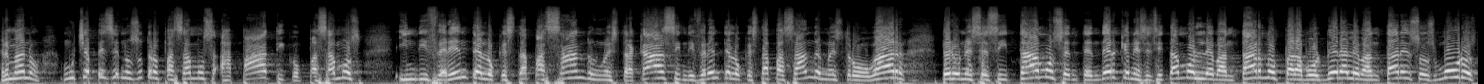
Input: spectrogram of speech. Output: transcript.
Hermano, muchas veces nosotros pasamos apáticos, pasamos indiferente a lo que está pasando en nuestra casa, indiferente a lo que está pasando en nuestro hogar, pero necesitamos entender que necesitamos levantarnos para volver a levantar esos muros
